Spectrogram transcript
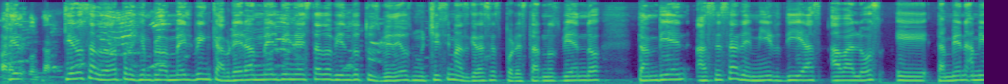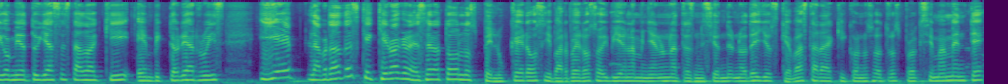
para Quiero, contar. quiero saludar, por ejemplo, a Melvin Cabrera. Melvin, he estado viendo tus videos. Muchísimas gracias por estarnos viendo. También a César Emir Díaz Ábalos. eh, también, amigo mío, tú ya has estado aquí en Victoria Ruiz. Y eh, la verdad es que quiero agradecer a todos los peluqueros y barberos. Hoy vi en la mañana una transmisión de uno de ellos que va a estar aquí con nosotros próximamente.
